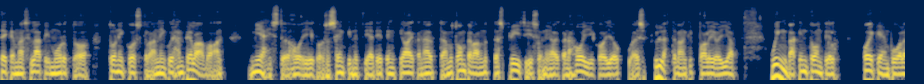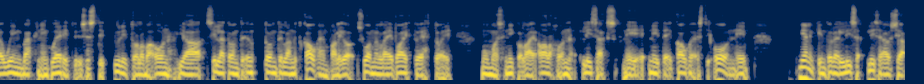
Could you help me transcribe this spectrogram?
tekemässä läpimurtoa Toni Koskela niin kuin ihan pelaavaan miehistöä HJKssa. Senkin nyt vielä tietenkin aika näyttää, mutta on pelannut tässä preseasonin aikana HJK-joukkueessa yllättävänkin paljon ja wingbackin tontilla oikean puolen wingback niin kuin erityisesti ylitolva on, ja sillä tontilla nyt kauhean paljon Suomella ei vaihtoehtoja muun muassa Nikolai Alhon lisäksi, niin niitä ei kauheasti ole, niin mielenkiintoinen lisä, lisäys ja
